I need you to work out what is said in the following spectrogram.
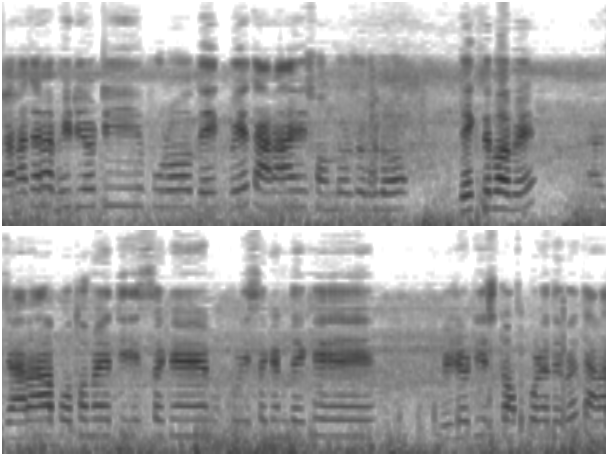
যারা যারা ভিডিওটি পুরো দেখবে তারা এই সৌন্দর্যগুলো দেখতে পাবে। যারা প্রথমে তিরিশ সেকেন্ড কুড়ি সেকেন্ড দেখে ভিডিওটি স্টপ করে দেবে তারা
